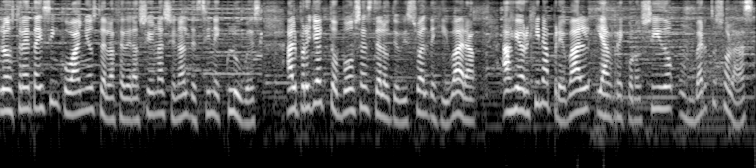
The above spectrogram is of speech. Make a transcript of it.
los 35 años de la Federación Nacional de Cine Clubes, al proyecto Voces del Audiovisual de Jibara, a Georgina Preval y al reconocido Humberto Solás,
